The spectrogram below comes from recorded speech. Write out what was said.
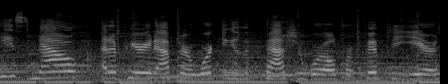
He's now at a period after working in the fashion world for 50 years.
